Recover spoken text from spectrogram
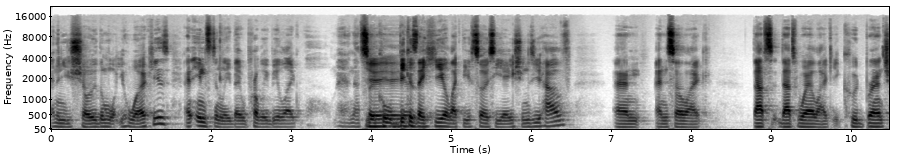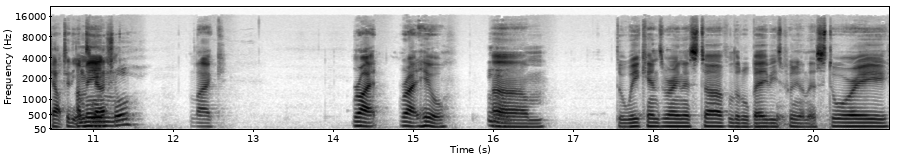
and then you show them what your work is, and instantly they will probably be like, whoa, man, that's so Yeah, cool yeah, yeah. because they hear like the associations you have, and and so like that's that's where like it could branch out to the I mean, international. like right, Riot Hill. Mm-hmm. Um, the Weeknd's wearing their stuff. Lil Baby's putting on their story.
